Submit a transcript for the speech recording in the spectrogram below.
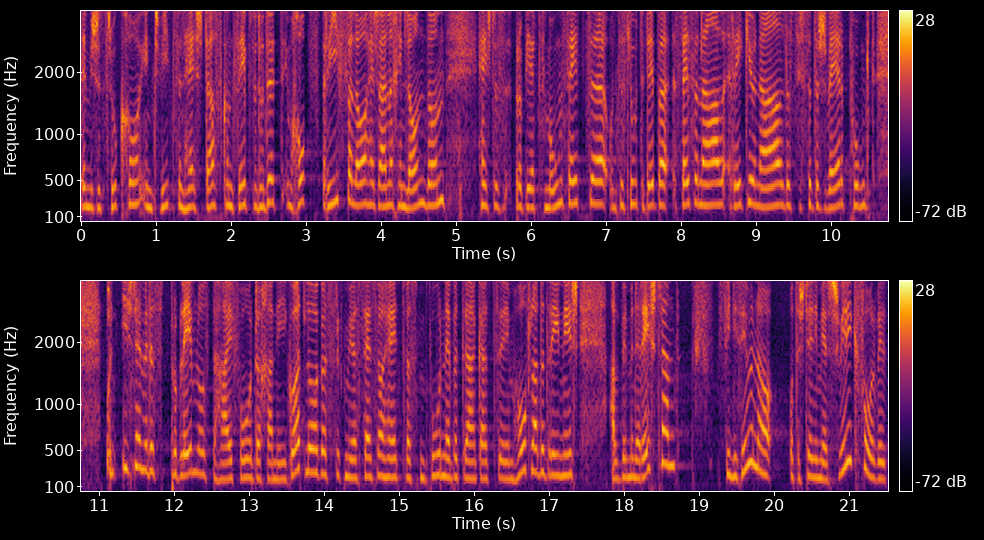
dann bist du zurückgekommen in die Schweiz und hast das Konzept, das du dort im Kopf reifen lassen hast, eigentlich in London, hast das probiert zu umsetzen und das lautet eben saisonal, regional, das ist so der Schwerpunkt. Und ich stelle mir das problemlos daheim vor, da kann ich gut schauen, was für Gemüse Saison hat, was beim Bauern im Hofladen drin ist, aber bei einem Restaurant finde ich es immer noch, oder stelle ich mir es schwierig vor, weil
